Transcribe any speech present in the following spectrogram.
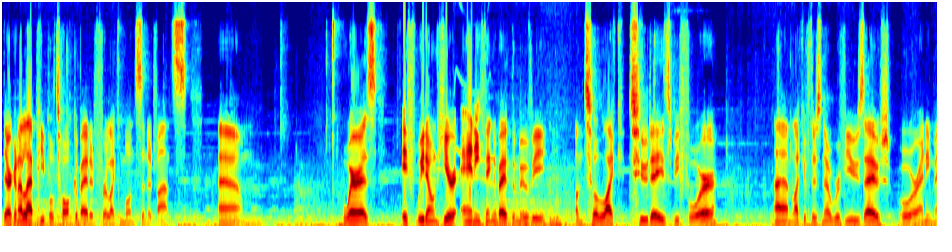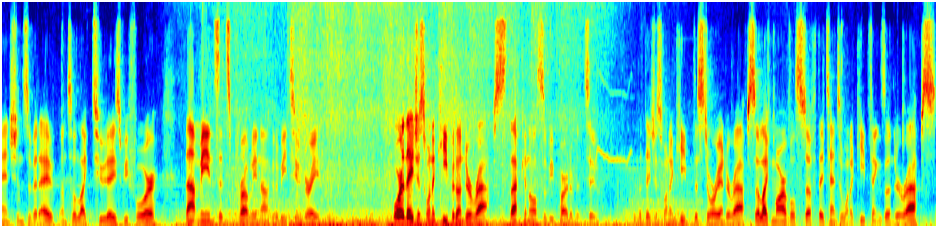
they're gonna let people talk about it for like months in advance. Um, whereas if we don't hear anything about the movie until like two days before. Um, like if there's no reviews out or any mentions of it out until like two days before, that means it's probably not going to be too great. Or they just want to keep it under wraps. That can also be part of it too. But they just want to keep the story under wraps. So like Marvel stuff, they tend to want to keep things under wraps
